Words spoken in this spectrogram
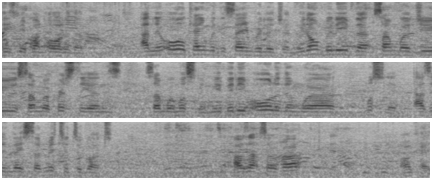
peace be upon all of them. And they all came with the same religion. We don't believe that some were Jews, some were Christians, some were Muslim. We believe all of them were Muslim, as in they submitted to God. How's that so far? Okay.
